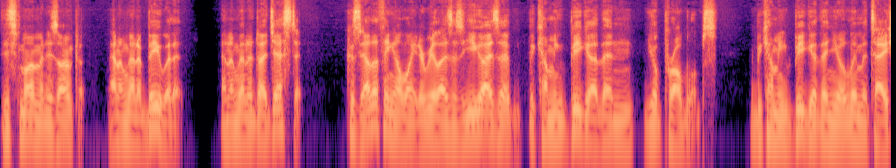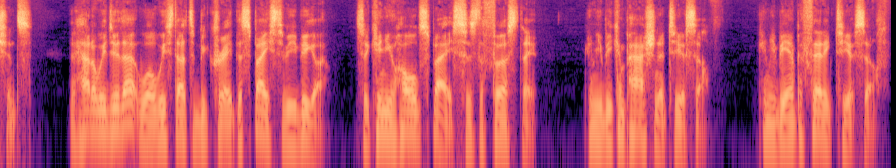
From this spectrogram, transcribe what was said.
this moment is open, and I'm going to be with it, and I'm going to digest it. Because the other thing I want you to realize is that you guys are becoming bigger than your problems. You're becoming bigger than your limitations. And how do we do that? Well, we start to be, create the space to be bigger. So can you hold space is the first thing. Can you be compassionate to yourself? Can you be empathetic to yourself?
